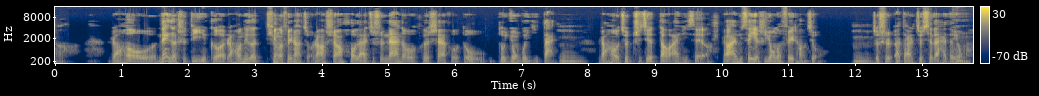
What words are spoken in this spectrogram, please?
啊。然后那个是第一个，然后那个听了非常久，然后实际上后来就是 Nano 和 Shuffle 都都用过一代，嗯，然后就直接到 IPC 了，然后 IPC 也是用了非常久，嗯，就是啊，当然就现在还在用嘛。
